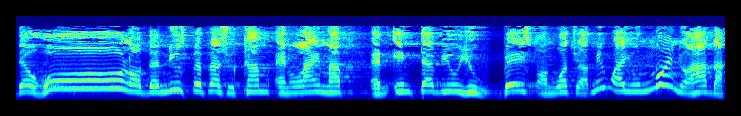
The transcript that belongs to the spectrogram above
the whole of the newspapers should come and line up and interview you based on what you have. Meanwhile, you know in your heart that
